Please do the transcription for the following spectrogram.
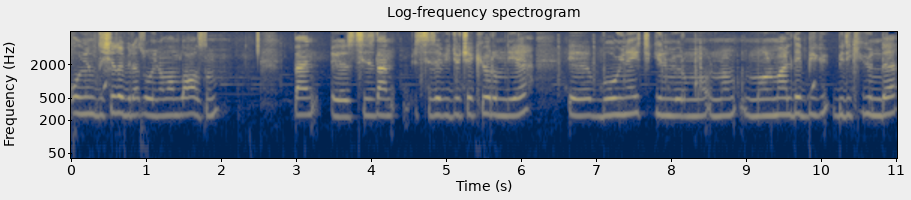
oyun dışı da biraz oynamam lazım. Ben e, sizden size video çekiyorum diye e, bu oyuna hiç girmiyorum. Norm- Normalde bir, bir iki günde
